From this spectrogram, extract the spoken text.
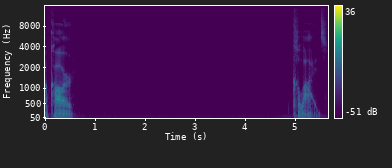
A car collides.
